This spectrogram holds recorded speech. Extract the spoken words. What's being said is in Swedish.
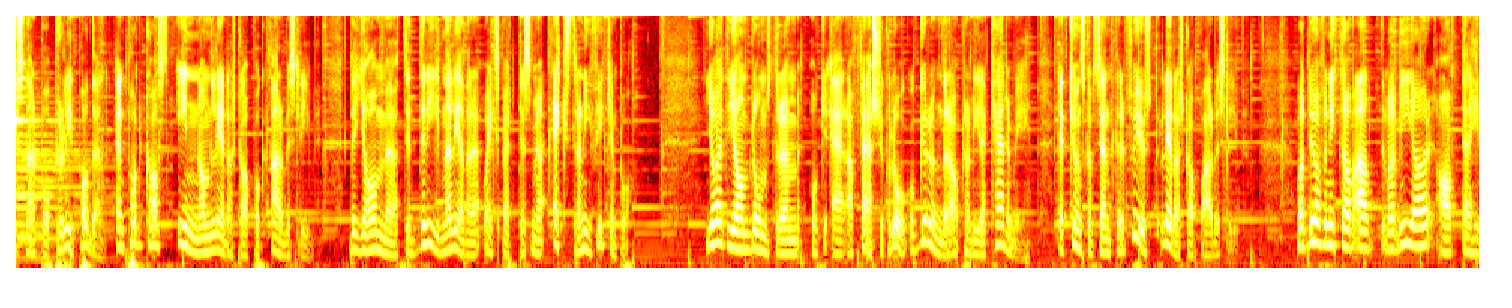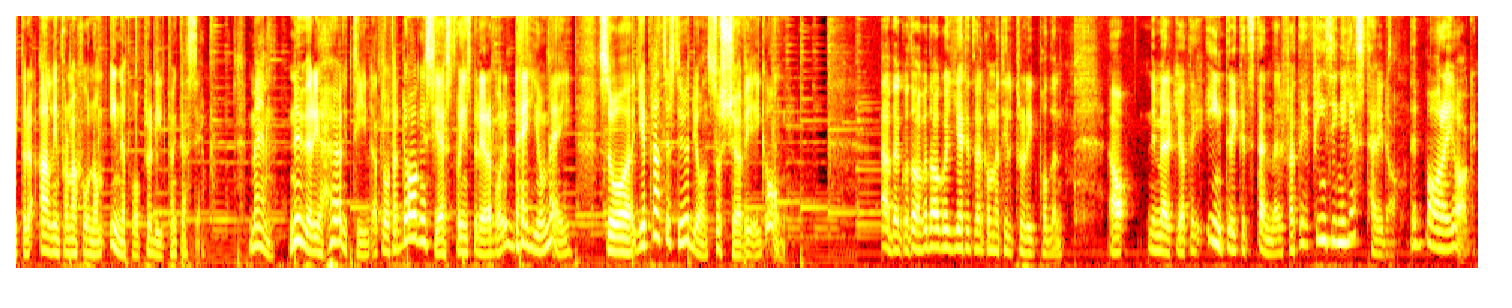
lyssnar på ProLiv-podden, en podcast inom ledarskap och arbetsliv, där jag möter drivna ledare och experter som jag är extra nyfiken på. Jag heter Jan Blomström och är affärspsykolog och grundare av ProLid Academy, ett kunskapscenter för just ledarskap och arbetsliv. Vad du har för nytta av allt vad vi gör, ja, där hittar du all information om inne på prolid.se. Men nu är det hög tid att låta dagens gäst få inspirera både dig och mig. Så ge plats i studion så kör vi igång! Abbe, god dag, god dag och hjärtligt välkommen till ProLid-podden. Ja, ni märker ju att det inte riktigt stämmer för att det finns ingen gäst här idag. Det är bara jag.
